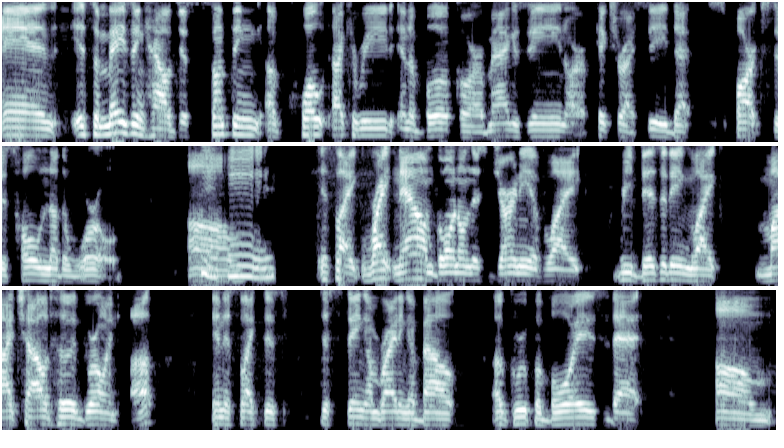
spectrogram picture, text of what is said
And it's amazing how just something, a quote I could read in a book or a magazine or a picture I see that sparks this whole nother world. Um, mm-hmm. It's like right now I'm going on this journey of like revisiting like my childhood growing up. And it's like this, this thing I'm writing about a group of boys that um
